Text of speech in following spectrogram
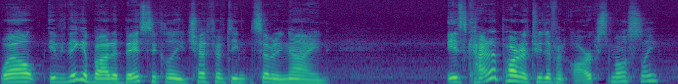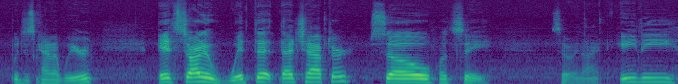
Well, if you think about it, basically, Chapter 1579 is kind of part of two different arcs mostly, which is kind of weird. It started with that, that chapter, so let's see 79,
